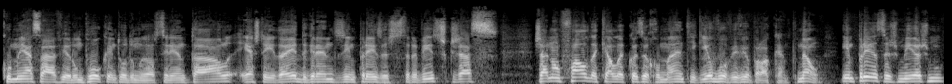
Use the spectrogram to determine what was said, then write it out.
começa a haver um pouco em todo o mundo ocidental esta ideia de grandes empresas de serviços que já se Já não falo daquela coisa romântica e eu vou viver para o campo. Não. Empresas mesmo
